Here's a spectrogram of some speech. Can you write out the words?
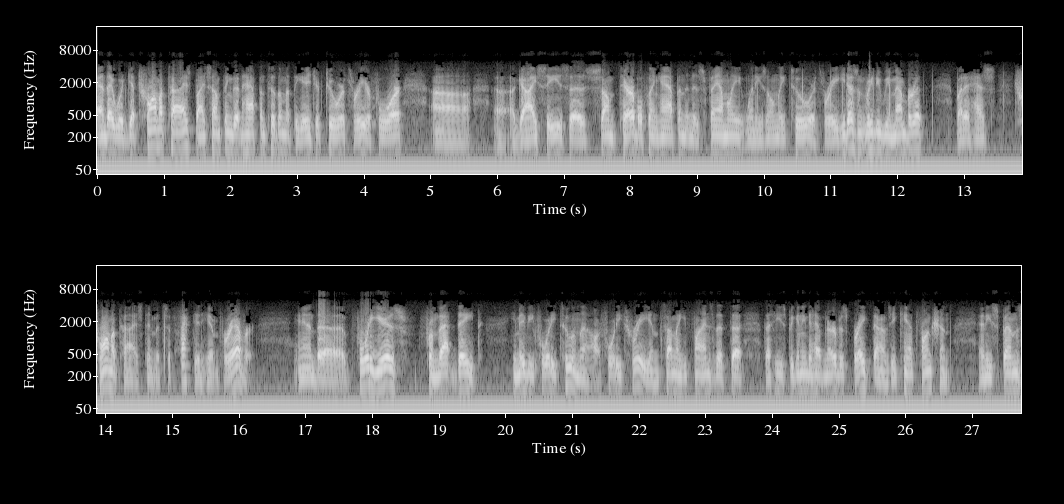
and they would get traumatized by something that happened to them at the age of two or three or four. Uh, uh, a guy sees uh, some terrible thing happen in his family when he's only two or three. He doesn't really remember it, but it has traumatized him. It's affected him forever. And uh, 40 years from that date, he may be 42 now or 43, and suddenly he finds that uh, that he's beginning to have nervous breakdowns. He can't function, and he spends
